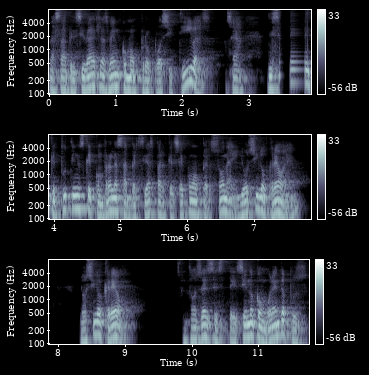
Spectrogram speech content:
las adversidades las ven como propositivas. O sea, dicen que tú tienes que comprar las adversidades para crecer como persona. Y yo sí lo creo, ¿eh? Yo sí lo creo. Entonces, este, siendo congruente, pues,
